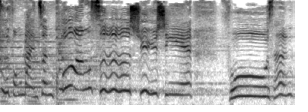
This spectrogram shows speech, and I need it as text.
算心，世风难争，旷世虚写。夫人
